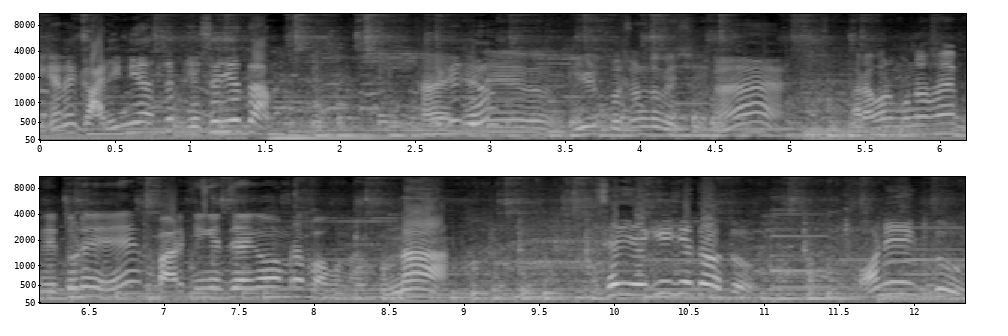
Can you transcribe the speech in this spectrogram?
এখানে গাড়ি নিয়ে আসলে ফেসে যেতাম। হ্যাঁ এখানে ভিড় প্রচণ্ড বেশি। হ্যাঁ। আর আমার মনে হয় ভেতরে পার্কিংয়ের জায়গাও আমরা পাবো না। না সেই এগিয়ে যেতে হতো। অনেক দূর।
